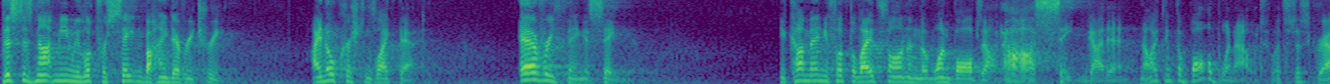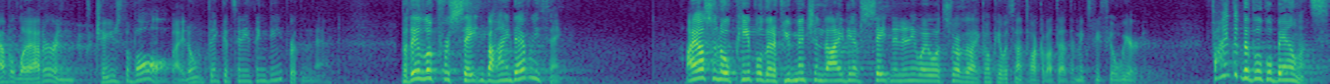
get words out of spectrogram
This does not mean we look for Satan behind every tree. I know Christians like that. Everything is Satan. You come in, you flip the lights on, and the one bulb's out. Ah, Satan got in. No, I think the bulb went out. Let's just grab a ladder and change the bulb. I don't think it's anything deeper than that. But they look for Satan behind everything. I also know people that if you mention the idea of Satan in any way whatsoever, they're like, okay, let's not talk about that. That makes me feel weird. Find the biblical balance.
